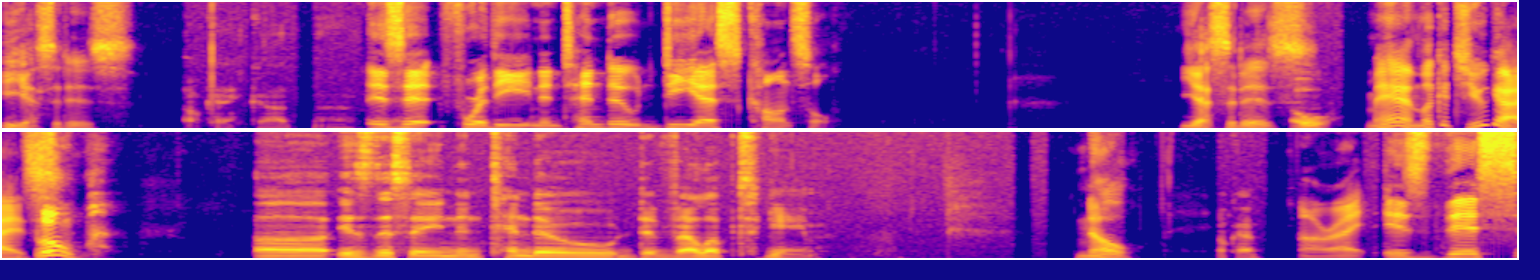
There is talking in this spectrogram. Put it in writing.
Yes, it is. Okay. God. Uh, Is it for the Nintendo DS console? Yes, it is. oh. Man, look at you guys. Boom. Uh, is this a Nintendo developed game? No. Okay. All right. Is this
